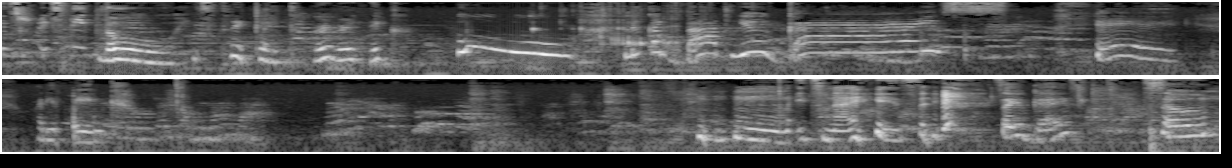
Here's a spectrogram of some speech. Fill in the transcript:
it's it's thick though. It's thick, like very very thick. Ooh, look at that, you guys. Hey, what do you think? it's nice. so you guys, so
